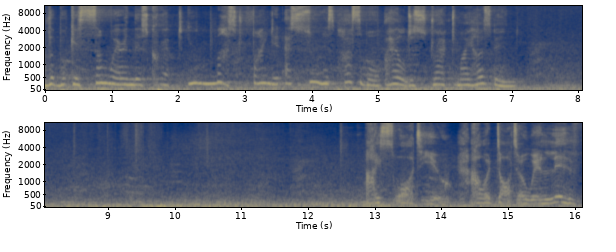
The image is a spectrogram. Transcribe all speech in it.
The book is somewhere in this crypt. You must find it as soon as possible. I'll distract my husband. I swore to you, our daughter will live.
